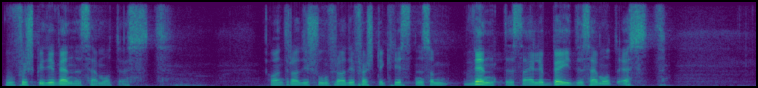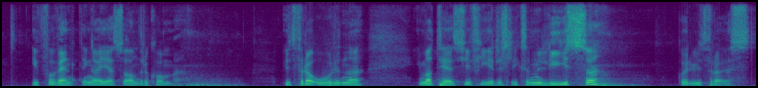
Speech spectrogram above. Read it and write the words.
Hvorfor skulle de vende seg mot øst? Det var en tradisjon fra de første kristne som vendte seg eller bøyde seg mot øst i forventning av Jesu andre komme. Ut fra ordene i Matteus 24, slik som lyset går ut fra øst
